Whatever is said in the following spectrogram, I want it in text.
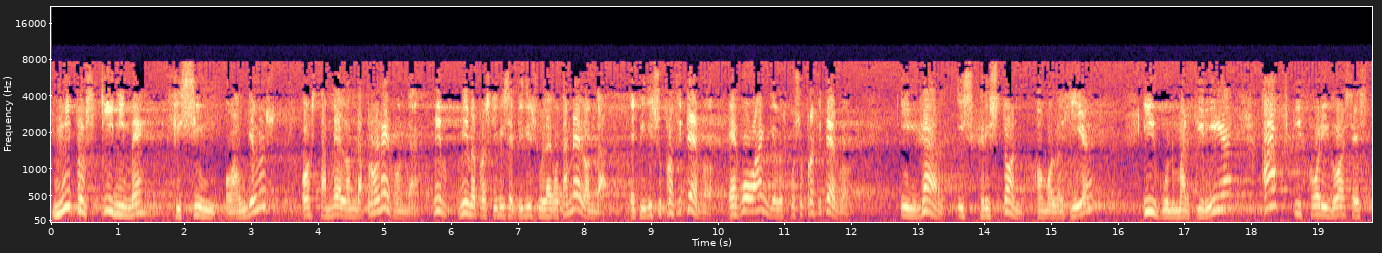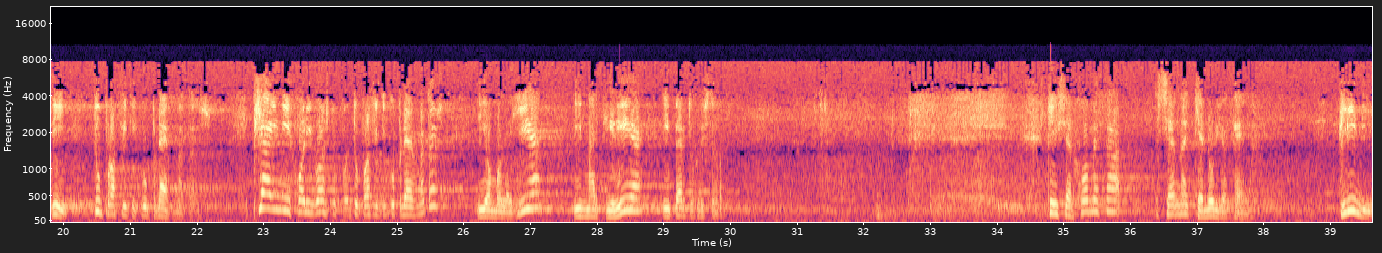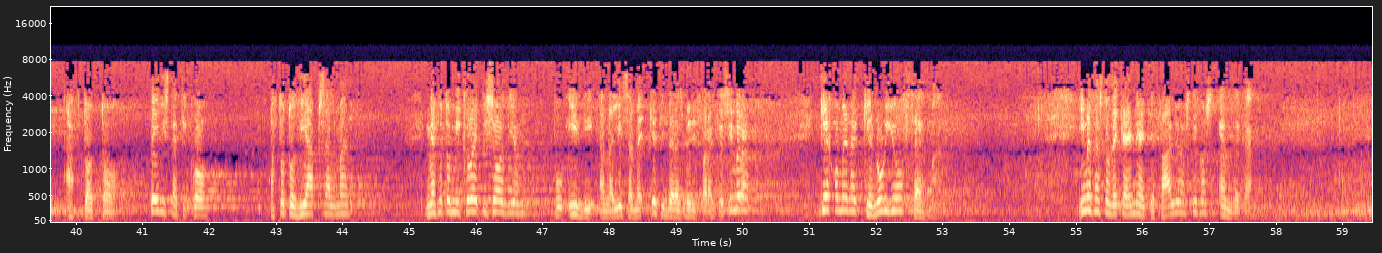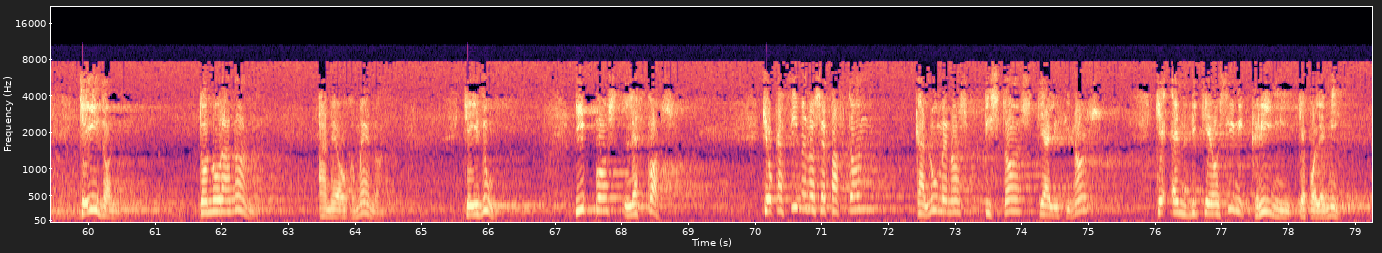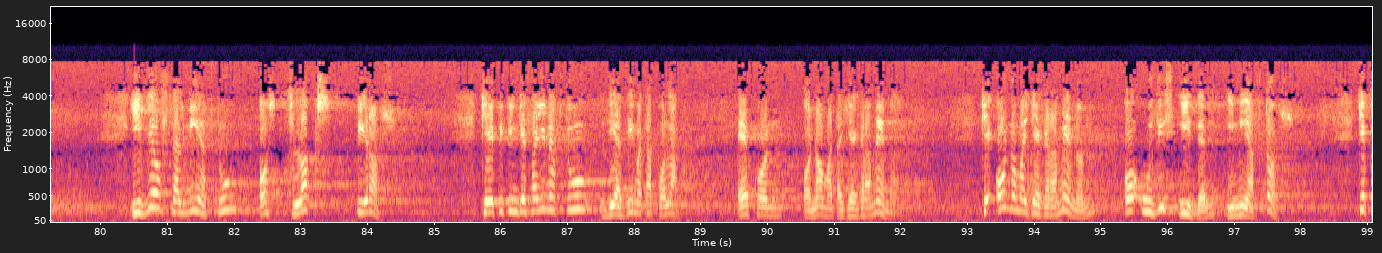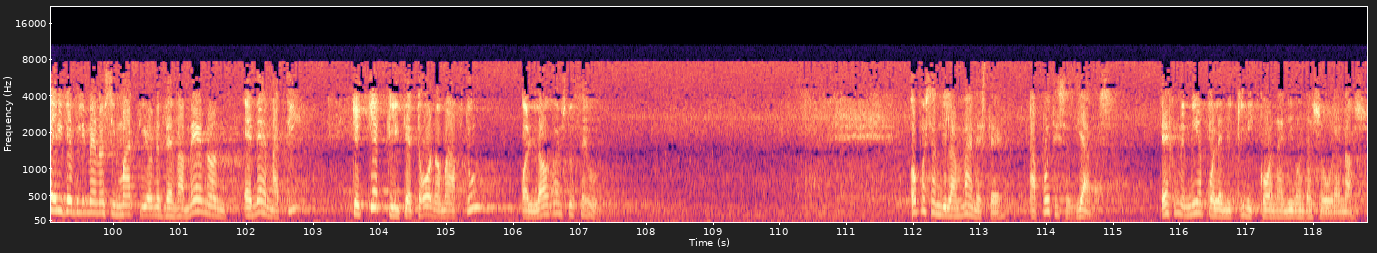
Μη προσκύνει με φυσίν ο άγγελος ως τα μέλλοντα προλέγοντα μη, μη με προσκυνείς επειδή σου λέγω τα μέλλοντα επειδή σου προφητεύω. Εγώ ο άγγελος που σου προφητεύω η γάρ εις Χριστόν ομολογία ήγουν μαρτυρία αυτή χορηγός εστί του προφητικού πνεύματος. Ποια είναι η χορηγός του, του προφητικού πνεύματος; Η ομολογία η μαρτυρία υπέρ του Χριστού. Και εισερχόμεθα σε ένα καινούριο θέμα. Κλείνει αυτό το περιστατικό αυτό το διάψαλμα με αυτό το μικρό επεισόδιο που ήδη αναλύσαμε και την περασμένη φορά και σήμερα και έχουμε ένα καινούριο θέμα. Είμεθα στο 19 κεφάλαιο στίχος 11 και είδων των ουρανών ανεωγμένων και ειδού ύπος λευκός. Και ο καθήμενος επ' αυτόν καλούμενος πιστός και αληθινός και εν δικαιοσύνη κρίνει και πολεμεί. Η δε οφθαλμή αυτού ως φλόξ πυρός και επί την κεφαλήν αυτού διαδήματα πολλά. Έχουν ονόματα γεγραμμένα και όνομα γεγραμμένων ο ουδής είδεν η μη αυτός και περιβεβλημένος ημάτιον βεβαμένων ενέματι και κέκλειτε το όνομα αυτού ο λόγος του Θεού. Όπως αντιλαμβάνεστε από ό,τι σας διάβασα έχουμε μία πολεμική εικόνα ανοίγοντας ο ουρανός.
